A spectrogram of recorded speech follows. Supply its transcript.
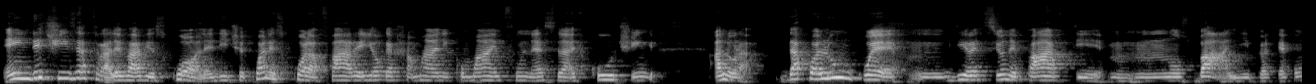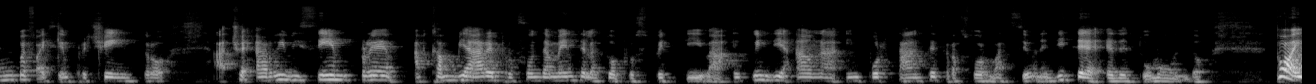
è indecisa tra le varie scuole. Dice quale scuola fare? Yoga sciamanico, mindfulness, life coaching. Allora, da qualunque mh, direzione parti mh, non sbagli perché comunque fai sempre centro cioè arrivi sempre a cambiare profondamente la tua prospettiva e quindi a una importante trasformazione di te e del tuo mondo. Poi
